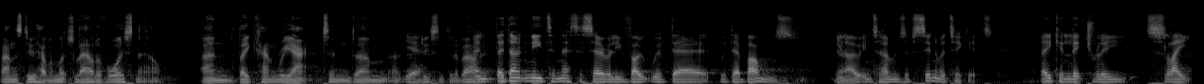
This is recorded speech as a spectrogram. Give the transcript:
fans do have a much louder voice now, and they can react and, um, Yeah. do something about it. and it. they don't need to necessarily vote with their with their bums. You Yeah. know, in terms of cinema tickets, they can literally slate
